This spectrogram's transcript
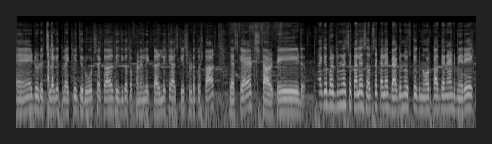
एंड वीडियो अच्छा लगे तो लाइक भी ज़रूर से कर दीजिएगा। तो फाइनली कर लेते आज के इस वीडियो को स्टार्ट Let's get started. आगे बढ़ने से पहले, सबसे पहले बैकग्राउंड उसको इग्नोर कर देना। एंड मेरे एक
